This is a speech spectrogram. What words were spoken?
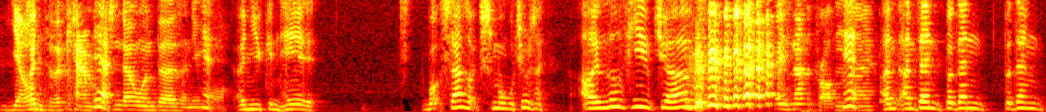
yells and- into the camera, yeah. which no one does Yeah, anymore. and you can hear what sounds like small children saying, "I love you, Joe." Isn't that the problem? yeah, and and then but then but then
